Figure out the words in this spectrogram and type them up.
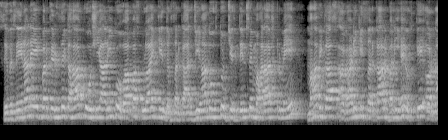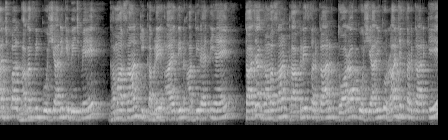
शिवसेना ने एक बार फिर से कहा, कोशियारी को वापस बुलाए केंद्र सरकार। जी हाँ दोस्तों, जिस दिन से महाराष्ट्र में महाविकास आघाड़ी की सरकार बनी है, उसके और राज्यपाल भगत सिंह कोशियारी के बीच में घमासान की खबरें आए दिन आती रहती हैं। ताज़ा घमासान ठाकरे सरकार द्वारा कोशियारी को राज्य सरकार के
